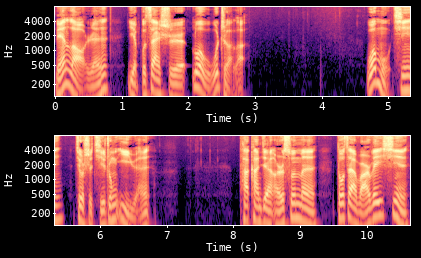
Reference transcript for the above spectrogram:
连老人也不再是落伍者了。我母亲。就是其中一员。他看见儿孙们都在玩微信，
